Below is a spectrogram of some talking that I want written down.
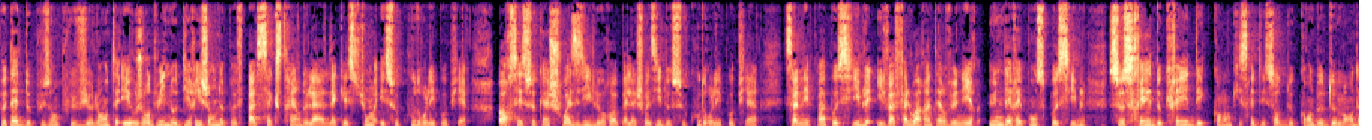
peut-être de plus en plus violente. Et aujourd'hui, nos dirigeants ne peuvent pas s'extraire de la, question et se coudre les paupières. Or, c'est ce qu'a choisi l'Europe. Elle a choisi de se coudre les paupières. Ça n'est pas possible. Il va falloir intervenir. Une des réponses possibles, ce serait de créer des camps qui seraient des sortes de camps de demande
